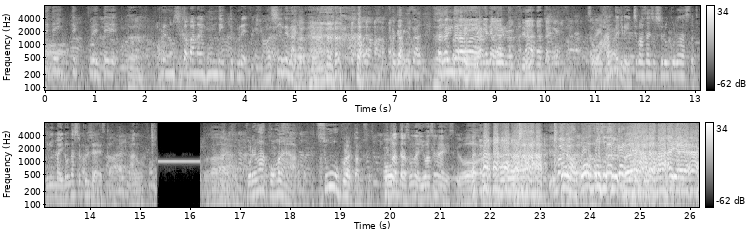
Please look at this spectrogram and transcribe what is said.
てていってくれて、俺の屍踏んでいってくれってまあ死んでないけどね。高木さん高木さんはやめてくれる。そうあの時ね一番最初白黒出した時に、まあ、いろんな人来るじゃないですか。あのこれはこうだよ。とかって超怒られたんですよ。僕だったらそんなの言わせないんですけど。今のは放送すからね。いやいや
